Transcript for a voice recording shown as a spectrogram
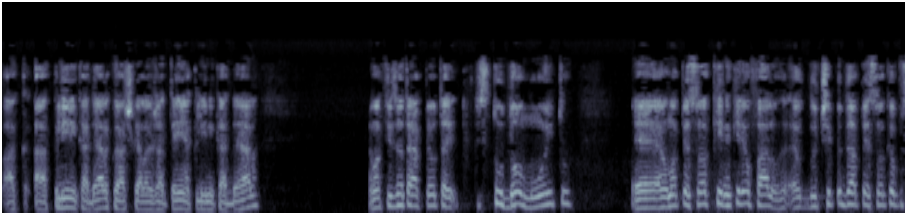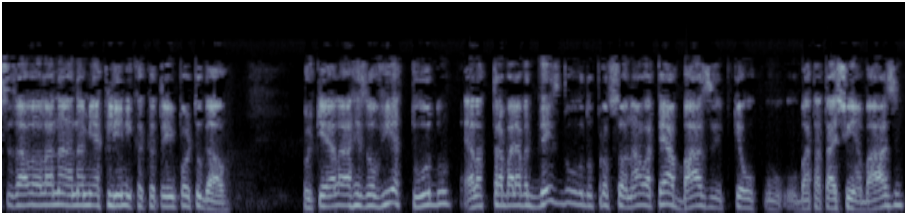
a, a, clínica dela, que eu acho que ela já tem a clínica dela. É uma fisioterapeuta que estudou muito. É uma pessoa que, que eu falo, é do tipo da pessoa que eu precisava lá na, na minha clínica que eu tenho em Portugal porque ela resolvia tudo, ela trabalhava desde o do profissional até a base, porque o, o, o Batatais tinha base,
